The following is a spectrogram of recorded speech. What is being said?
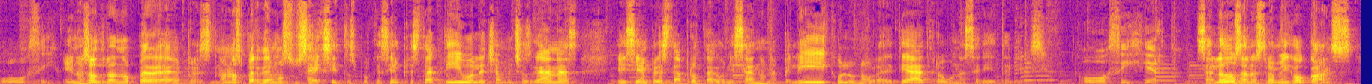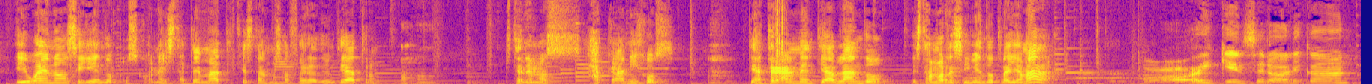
Oh, sí. Y nosotros no, pues, no nos perdemos sus éxitos porque siempre está activo, le echa muchas ganas y siempre está protagonizando una película, una obra de teatro una serie de televisión. Oh, sí, cierto. Saludos a nuestro amigo Guns. Y bueno, siguiendo pues con esta temática, estamos afuera de un teatro. Ajá. Pues, tenemos acá, hijos. Teatralmente hablando, estamos recibiendo otra llamada. Ay, ¿quién será, Licán?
